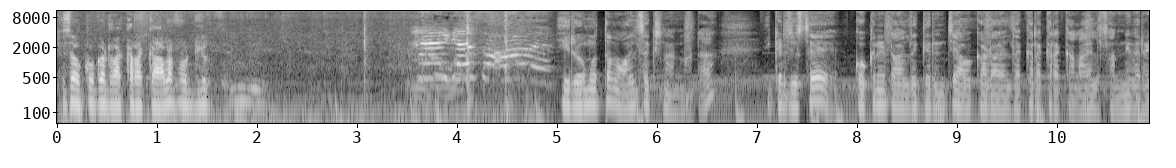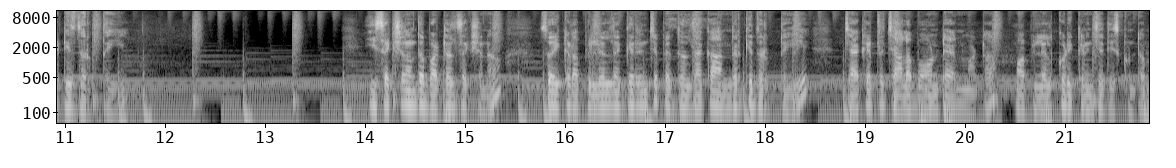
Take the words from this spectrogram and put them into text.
చూసి ఒక్కొక్కటి రకరకాల ఫుడ్లు ఈ రో మొత్తం ఆయిల్ సెక్షన్ అనమాట ఇక్కడ చూస్తే కోకోనట్ ఆయిల్ దగ్గర నుంచి అవకాడో ఆయిల్ దగ్గర రకరకాల ఆయిల్స్ అన్ని వెరైటీస్ దొరుకుతాయి. ఈ సెక్షన్ అంతా బట్టల సెక్షన్ సో ఇక్కడ పిల్లల దగ్గర నుంచి పెద్దల దాకా అందరికీ దొరుకుతాయి. జాకెట్లు చాలా బాగుంటాయి అన్నమాట. మా పిల్లలకు కూడా ఇక్కడి నుంచే తీసుకుంటాం.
